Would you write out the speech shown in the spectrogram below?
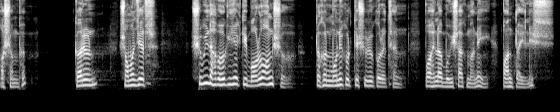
অসম্ভব। কারণ সমাজের সুবিধাভোগী একটি বড় অংশ তখন মনে করতে শুরু করেছেন পয়লা বৈশাখ মানেই পান্তা ইলিশ।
